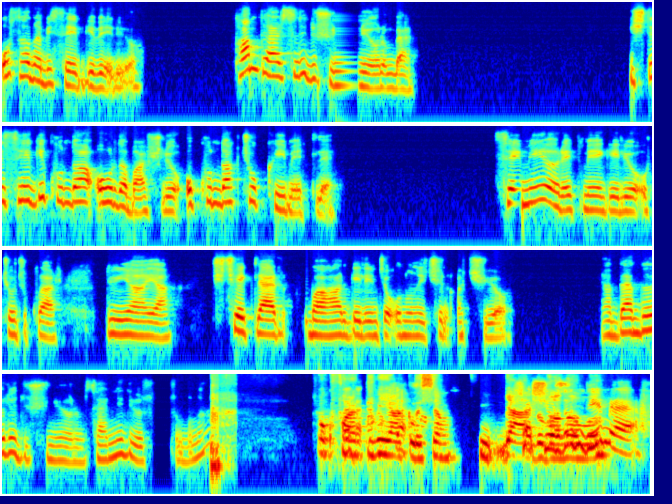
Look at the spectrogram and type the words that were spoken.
O sana bir sevgi veriyor. Tam tersini düşünüyorum ben. İşte sevgi kundağı orada başlıyor. O kundak çok kıymetli. Sevmeyi öğretmeye geliyor o çocuklar dünyaya. Çiçekler bahar gelince onun için açıyor. Yani ben böyle düşünüyorum. Sen ne diyorsun buna? Çok farklı bir yaklaşım geldi şaşırdın bana bu. değil mi?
